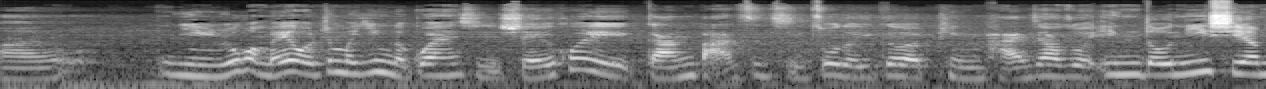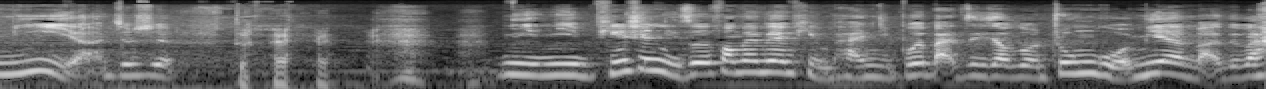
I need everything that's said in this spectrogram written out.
嗯，你如果没有这么硬的关系，谁会敢把自己做的一个品牌叫做 Indonesia Me 啊？就是，对，你你平时你做的方便面品牌，你不会把自己叫做中国面吧？对吧？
